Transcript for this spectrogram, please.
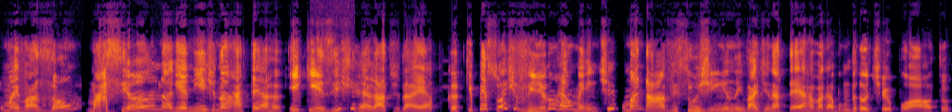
uma invasão marciana alienígena à Terra. E que existe relatos da época que pessoas viram realmente uma nave surgindo, invadindo a Terra, vagabundo dando tiro pro alto.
